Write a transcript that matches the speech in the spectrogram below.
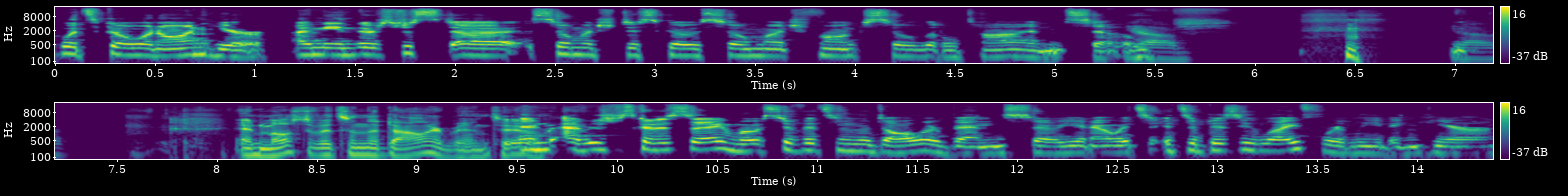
what's going on here i mean there's just uh, so much disco so much funk so little time so Yeah. yeah. And most of it's in the dollar bin too. And I was just going to say, most of it's in the dollar bin. So you know, it's it's a busy life we're leading here.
